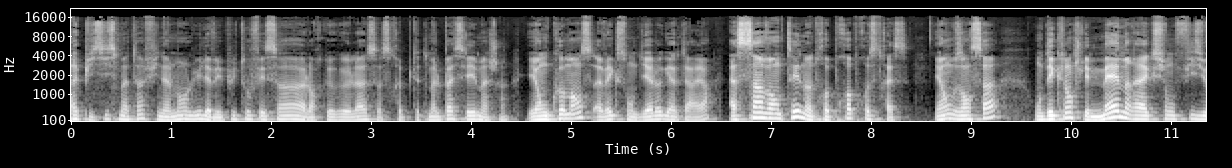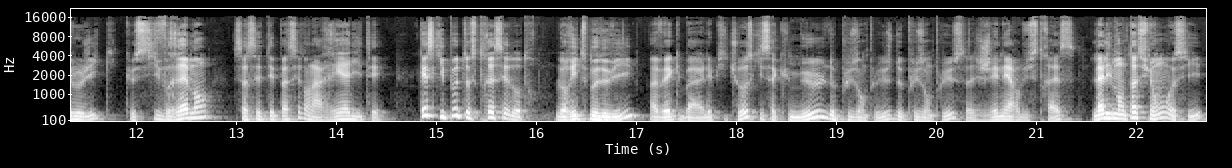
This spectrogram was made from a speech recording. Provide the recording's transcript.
ah, puis si ce matin, finalement, lui, il avait plutôt fait ça, alors que là, ça serait peut-être mal passé, machin. Et on commence, avec son dialogue intérieur, à s'inventer notre propre stress. Et en faisant ça, on déclenche les mêmes réactions physiologiques que si vraiment ça s'était passé dans la réalité. Qu'est-ce qui peut te stresser d'autre? Le rythme de vie, avec bah, les petites choses qui s'accumulent de plus en plus, de plus en plus, ça génère du stress. L'alimentation aussi,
